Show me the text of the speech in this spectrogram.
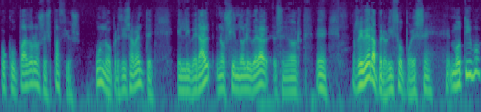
ocupado los espacios. Uno, precisamente, el liberal, no siendo liberal el señor eh, Rivera, pero lo hizo por ese motivo,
